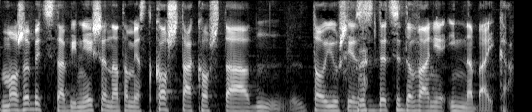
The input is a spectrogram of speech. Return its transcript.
może być stabilniejsze, natomiast koszta, koszta to już jest zdecydowanie inna bajka.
